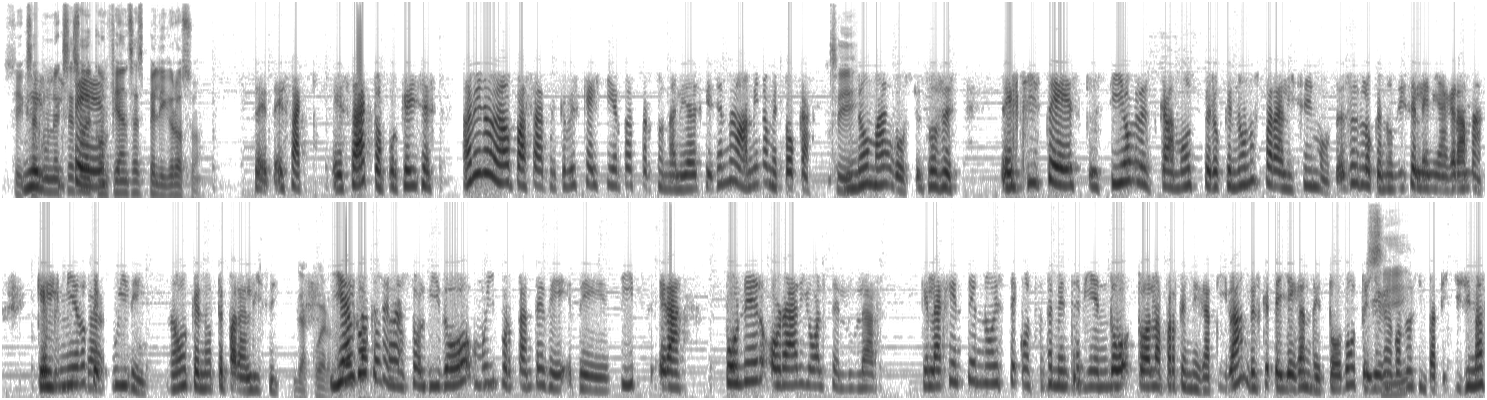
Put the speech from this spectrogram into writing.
Sí, exacto, un exceso de es- confianza es peligroso. Eh, Exacto, exacto, porque dices, a mí no me va a pasar, porque ves que hay ciertas personalidades que dicen, no, a mí no me toca, Sí. y no mangos. Entonces, el chiste es que sí obedezcamos, pero que no nos paralicemos. Eso es lo que nos dice el Enneagrama, que el miedo Claro. te cuide, ¿no? Que no te paralice. De acuerdo. Y algo que se nos olvidó, muy importante de, de tips, era poner horario al celular. Que la gente no esté constantemente viendo toda la parte negativa. Ves que te llegan de todo, te llegan Sí. cosas simpaticísimas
